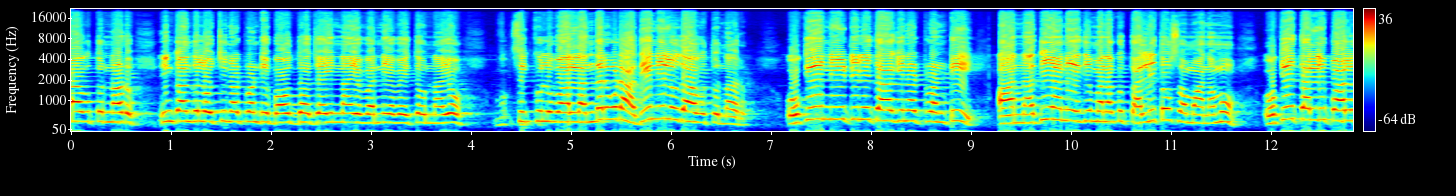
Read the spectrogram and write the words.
తాగుతున్నాడు. ఇంకా అందులో వచ్చినటువంటి బౌద్ధ జైన ఇవన్నీ ఏవైతే ఉన్నాయో సిక్కులు వాళ్ళందరూ కూడా అదే నీళ్ళు తాగుతున్నారు. ఒకే నీటిని తాగినటువంటి ఆ నది అనేది మనకు తల్లితో సమానము. ఒకే తల్లి పాలు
